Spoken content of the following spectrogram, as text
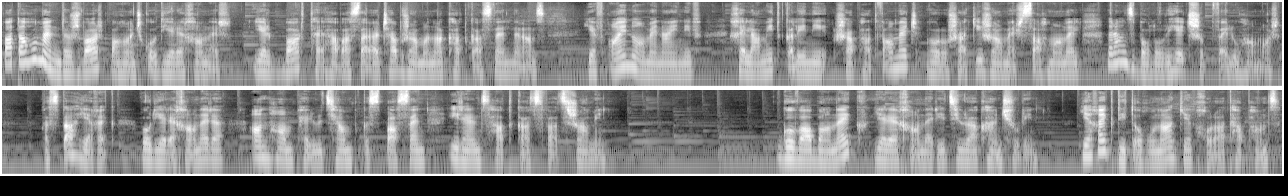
Պատահում են դժվար պահանջկոտ երեխաներ, երբ բարդ է հավասարաչափ ժամանակ հատկացնել նրանց, եւ այնուամենայնիվ խելամիտ կլինի շփաթվա մեջ որոշակի ժամեր սահմանել նրանց բոլորի հետ շփվելու համար։ Վստահ եղեք, որ երեխաները անհամբերությամբ կսպասեն իրենց հատկացված ժամին։ Գովաբանեք երեխաներից յուրաքանչյուրին։ Եղեք դիտողունակ եւ խորաթափանց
